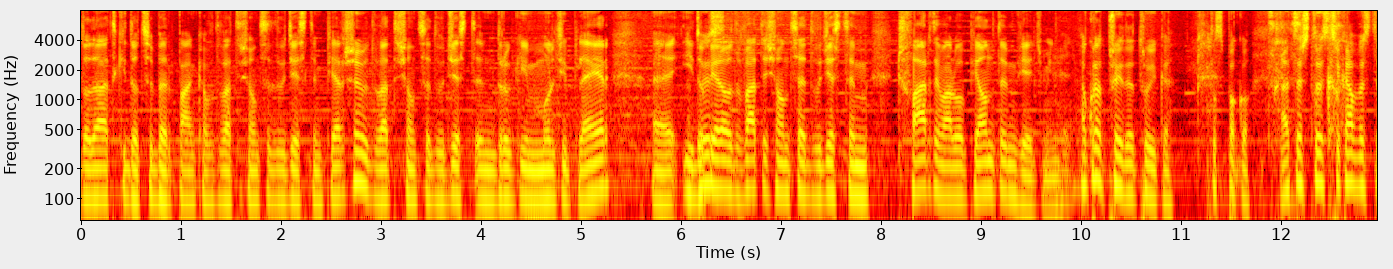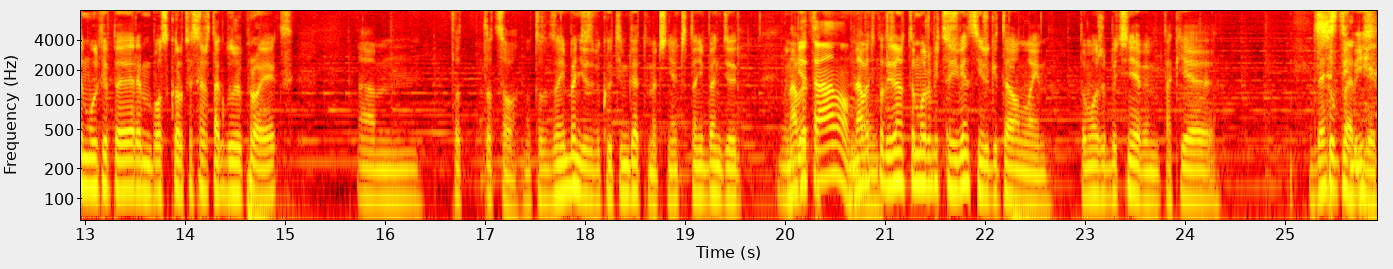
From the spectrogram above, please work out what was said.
dodatki do Cyberpunka w 2021, w 2022 multiplayer e, i to dopiero w 2024 albo 2025 Wiedźmin. Akurat przejdę trójkę, to spoko. Ale też to jest ciekawe z tym multiplayerem, bo skoro to jest aż tak duży projekt, em, to, to co? No to, to nie będzie zwykły Team Deathmatch, nie? Czy to nie będzie... Nawet- GTA Online. Nawet podejrzewam, że to może być coś więcej niż GTA Online. To może być, nie wiem, takie... Super Destiny.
